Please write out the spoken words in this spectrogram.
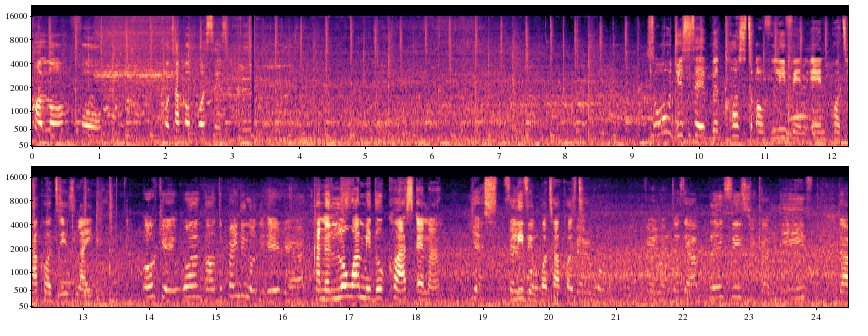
color for Port Harcourt buses. Blue. So what would you say the cost of living in Port Harcourt is like? Okay, one uh, depending on the area, Can a lower middle class earner yes, live in well. Port Harcourt? Very well, very well. Because there are places you can live. The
